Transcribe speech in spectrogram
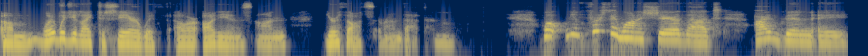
Um, what would you like to share with our audience on your thoughts around that? Mm-hmm. Well, you know, first I want to share that I've been a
